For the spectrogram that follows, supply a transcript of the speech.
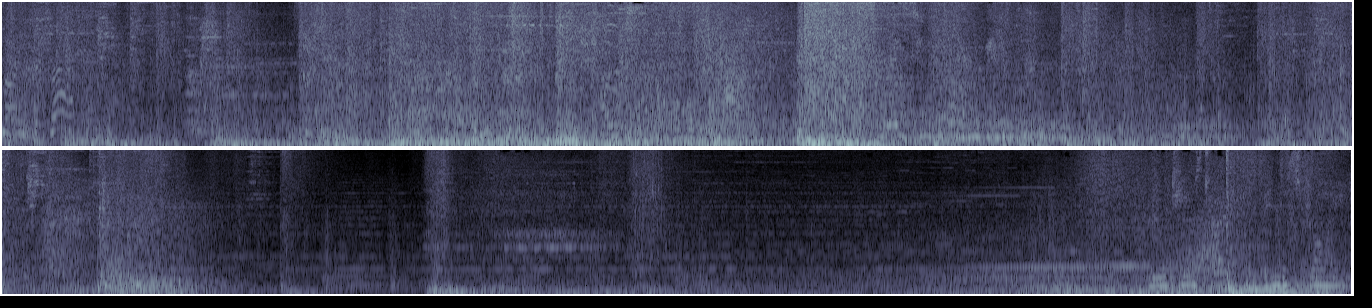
Mind the trap. Team's turret has been destroyed.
